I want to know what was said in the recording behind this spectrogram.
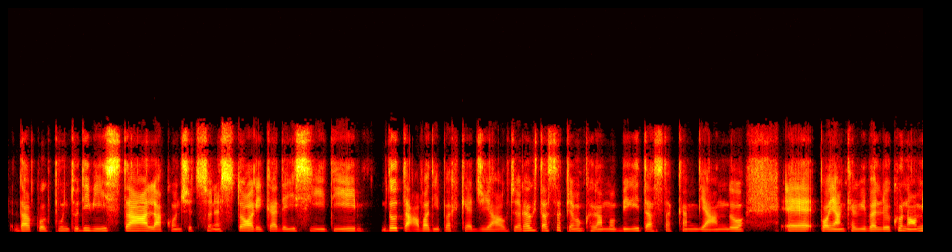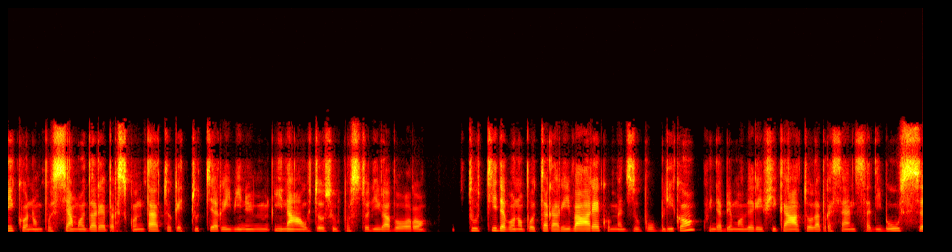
da quel punto di vista la concezione storica dei siti dotava di parcheggi auto. In realtà sappiamo che la mobilità sta cambiando e poi anche a livello economico non possiamo dare per scontato che tutti arrivino in, in auto sul posto di lavoro tutti devono poter arrivare con mezzo pubblico, quindi abbiamo verificato la presenza di bus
